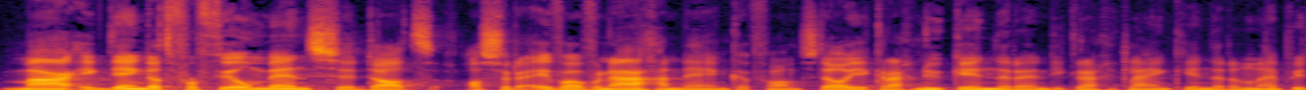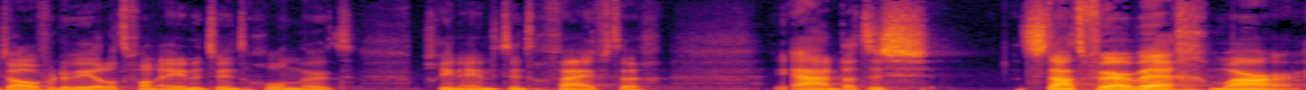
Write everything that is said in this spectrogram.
Maar ik denk dat voor veel mensen dat, als ze er even over na gaan denken, van stel je krijgt nu kinderen en die krijgen kleinkinderen, dan heb je het over de wereld van 2100, misschien 2150. Ja, dat is, het staat ver weg, maar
